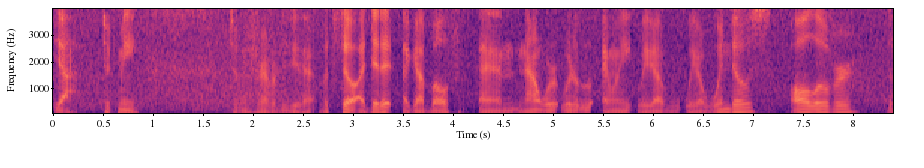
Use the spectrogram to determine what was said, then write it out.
yeah, took me took me forever to do that, but still I did it. I got both, and now we're we're and we we got we got windows all over the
